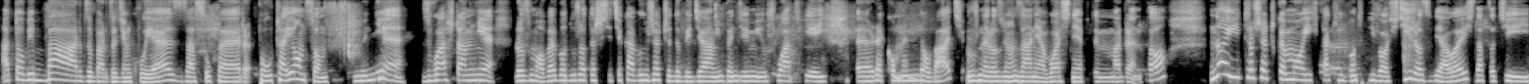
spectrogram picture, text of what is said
A Tobie bardzo, bardzo dziękuję za super pouczającą mnie zwłaszcza mnie, rozmowę, bo dużo też się ciekawych rzeczy dowiedziałam i będzie mi już łatwiej e, rekomendować różne rozwiązania właśnie w tym Magento. No i troszeczkę moich takich wątpliwości rozwiałeś, za co Ci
